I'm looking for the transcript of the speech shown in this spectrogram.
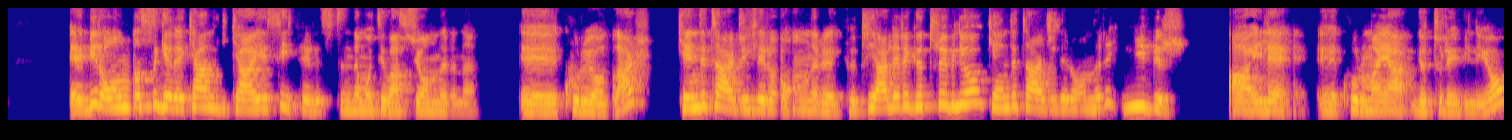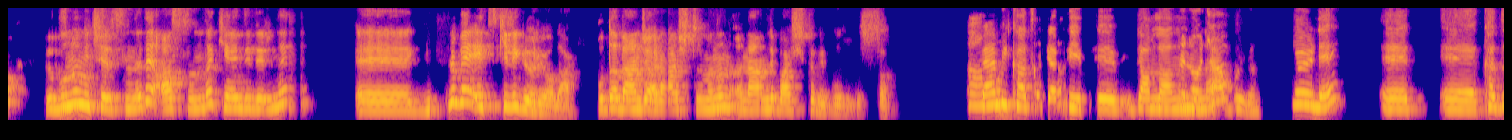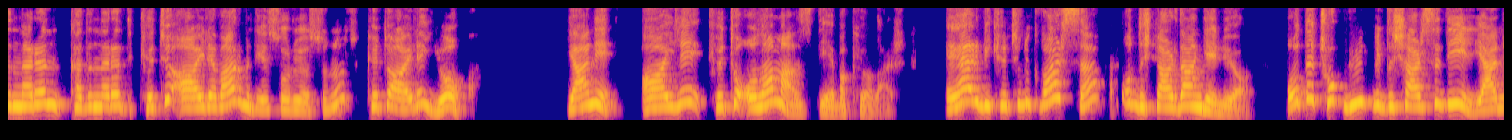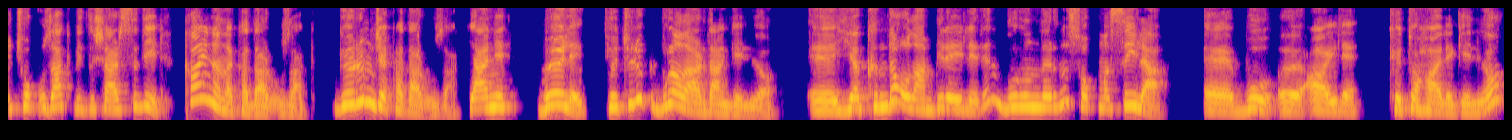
e, bir olması gereken hikayesi içerisinde motivasyonlarını e, kuruyorlar. Kendi tercihleri onları kötü yerlere götürebiliyor, kendi tercihleri onları iyi bir aile e, kurmaya götürebiliyor. Ve bunun içerisinde de aslında kendilerini güçlü ve etkili görüyorlar. Bu da bence araştırmanın önemli başka bir bulgusu. Tamam. Ben bir katkı yapayım e, Damla Hanım buna. Hocam buyurun. Böyle e, e, kadınların kadınlara kötü aile var mı diye soruyorsunuz. Kötü aile yok. Yani aile kötü olamaz diye bakıyorlar. Eğer bir kötülük varsa o dışarıdan geliyor. O da çok büyük bir dışarısı değil. Yani çok uzak bir dışarısı değil. Kaynana kadar uzak, görümce kadar uzak. Yani böyle kötülük buralardan geliyor. Ee, yakında olan bireylerin burunlarını sokmasıyla e, bu e, aile kötü hale geliyor.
